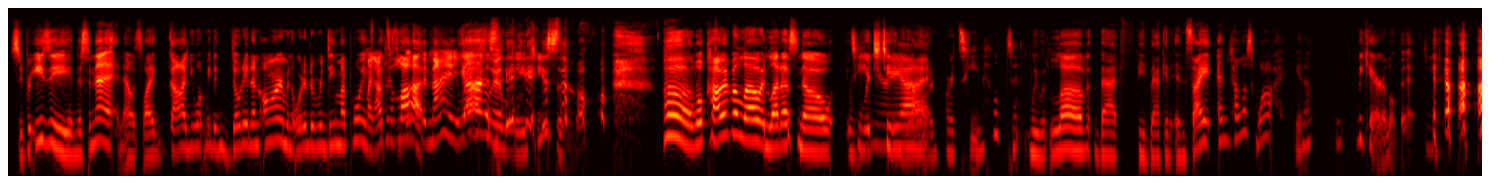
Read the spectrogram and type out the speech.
super easy and this and that. And now it's like, God, you want me to donate an arm in order to redeem my points? Like, I'll it's just a lot. the night Yes. Jesus. Oh, well, comment below and let us know Team which team you're on. or Team Hilton. We would love that feedback and insight, and tell us why. You know, we, we care a little bit. Yeah.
